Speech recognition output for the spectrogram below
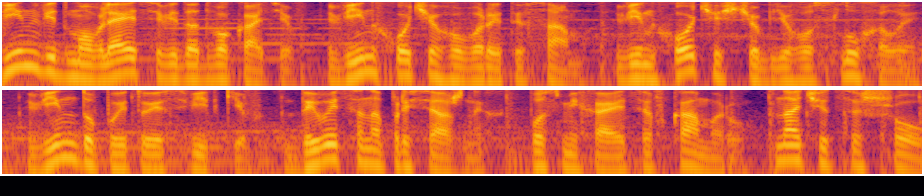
Він відмовляється від адвокатів. Він хоче говорити сам. Він хоче, щоб його слухали. Він допитує свідків, дивиться на присяжних, посміхається в камеру, наче це шоу,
